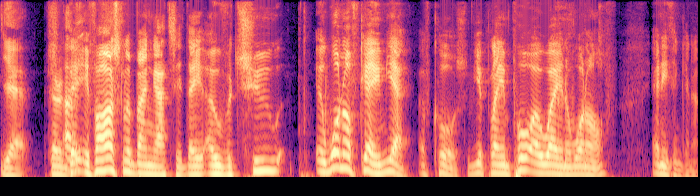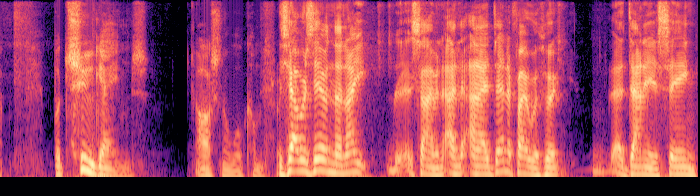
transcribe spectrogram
Yeah. I mean- if Arsenal are bang at it, they over two a one-off game. Yeah, of course. If you're playing Porto away in a one-off, anything can happen. But two games, Arsenal will come through. see, I was there on the night, Simon, and, and I identify with what uh, Danny is saying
